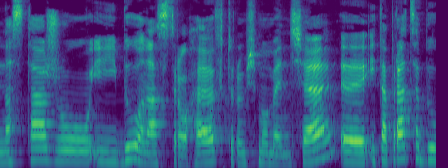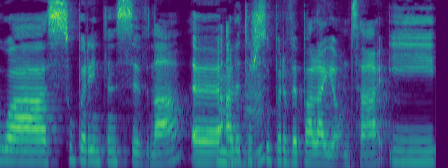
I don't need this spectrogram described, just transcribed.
na stażu i było nas trochę w którymś momencie i ta praca była super intensywna, mhm. ale też super wypalająca i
